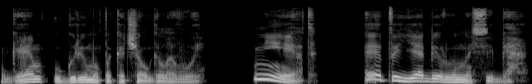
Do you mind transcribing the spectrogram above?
Гэм угрюмо покачал головой. «Нет, это я беру на себя».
